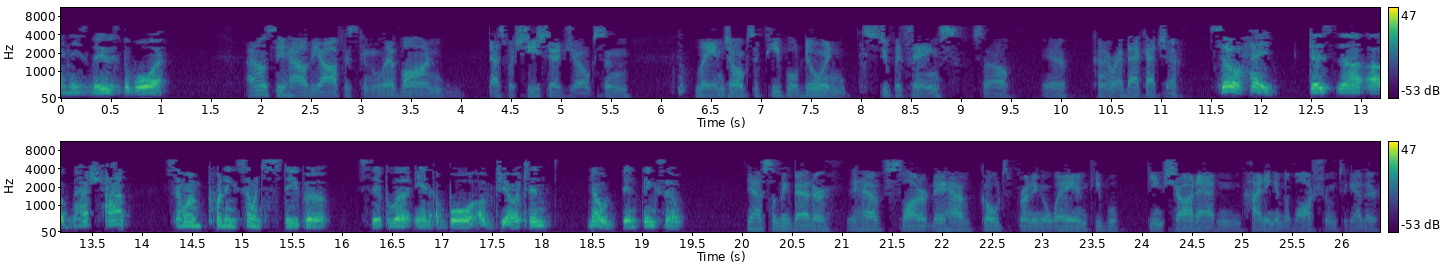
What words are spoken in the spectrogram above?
and they lose the war. I don't see how The Office can live on that's what she said jokes and laying jokes at people doing stupid things. So yeah, kind of right back at you. So hey, does the uh, Mash have someone putting someone's stapler stapler in a bowl of gelatin? No, didn't think so. They have something better. They have slaughter. They have goats running away and people being shot at and hiding in the washroom together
